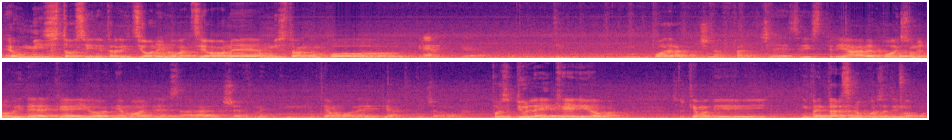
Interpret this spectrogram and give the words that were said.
è un misto sì, di tradizione e innovazione, un misto anche un po' un po' della cucina francese, istriana, e poi sono le nuove idee che io e mia moglie, Sara, la chef, mettiamo nei piatti. Forse più lei che io, ma cerchiamo di inventare sempre qualcosa di nuovo.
